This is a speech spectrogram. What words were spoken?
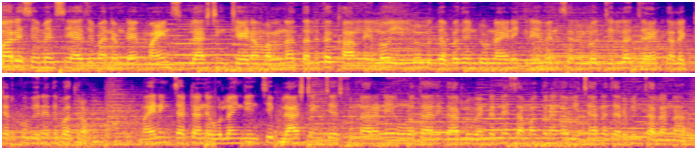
జువారి సిమెంట్స్ యాజమాన్యం మైన్స్ బ్లాస్టింగ్ చేయడం వలన దళిత కాలనీలో ఇల్లులు దెబ్బతింటున్నాయని గ్రీవెన్సీలలో జిల్లా జాయింట్ కలెక్టర్కు వినతి పత్రం. మైనింగ్ చట్టాన్ని ఉల్లంఘించి బ్లాస్టింగ్ చేస్తున్నారని ఉన్నతాధికారులు వెంటనే సమగ్రంగా విచారణ జరిపించాలన్నారు.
